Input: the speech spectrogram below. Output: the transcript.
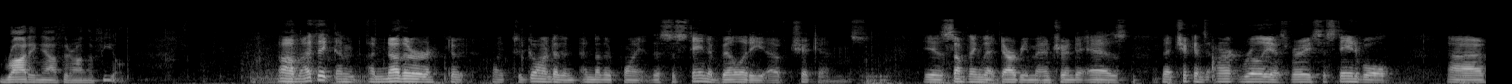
rotting out there on the field. Um, I think an, another to like to go on to the, another point, the sustainability of chickens is something that Darby mentioned as that chickens aren't really a very sustainable uh,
